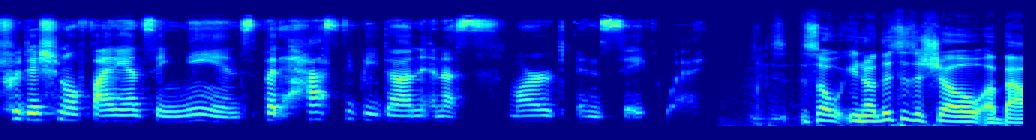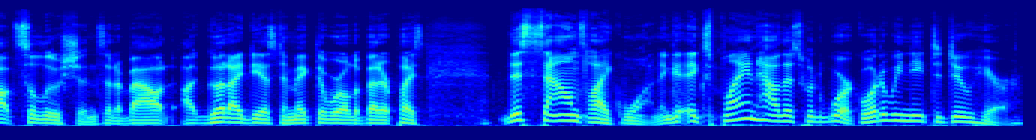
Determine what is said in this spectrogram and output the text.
traditional financing means, but it has to be done in a smart and safe way. So, you know, this is a show about solutions and about uh, good ideas to make the world a better place. This sounds like one. Explain how this would work. What do we need to do here?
